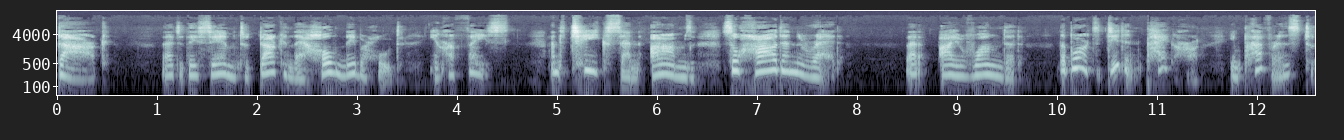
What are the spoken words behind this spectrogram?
dark that they seem to darken the whole neighbourhood in her face and cheeks and arms so hard and red that I wondered the birds didn't peg her in preference to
